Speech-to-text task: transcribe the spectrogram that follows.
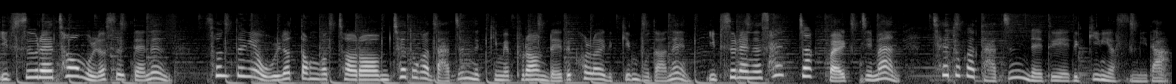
입술에 처음 올렸을 때는 손등에 올렸던 것처럼 채도가 낮은 느낌의 브라운 레드 컬러의 느낌보다는 입술에는 살짝 맑지만 채도가 낮은 레드의 느낌이었습니다.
